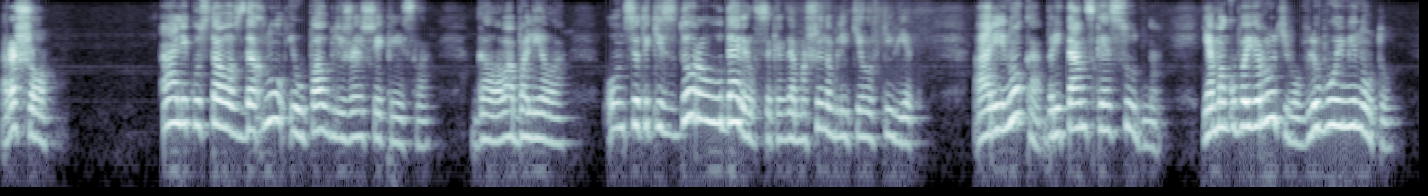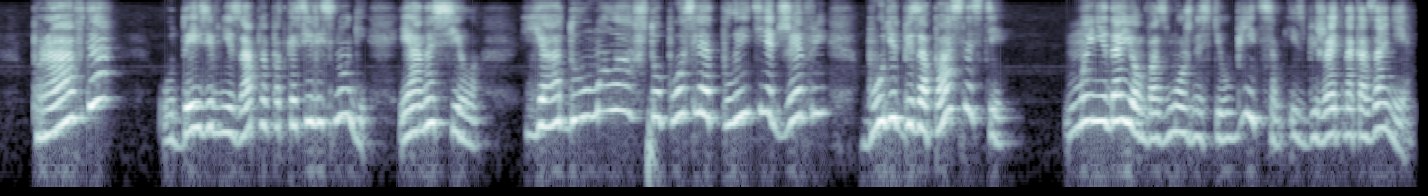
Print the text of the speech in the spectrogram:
«Хорошо». Алик устало вздохнул и упал в ближайшее кресло. Голова болела. Он все-таки здорово ударился, когда машина влетела в кювет. Оренока — британское судно. Я могу повернуть его в любую минуту. «Правда?» У Дейзи внезапно подкосились ноги, и она села. «Я думала, что после отплытия Джеффри будет безопасности. Мы не даем возможности убийцам избежать наказания».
